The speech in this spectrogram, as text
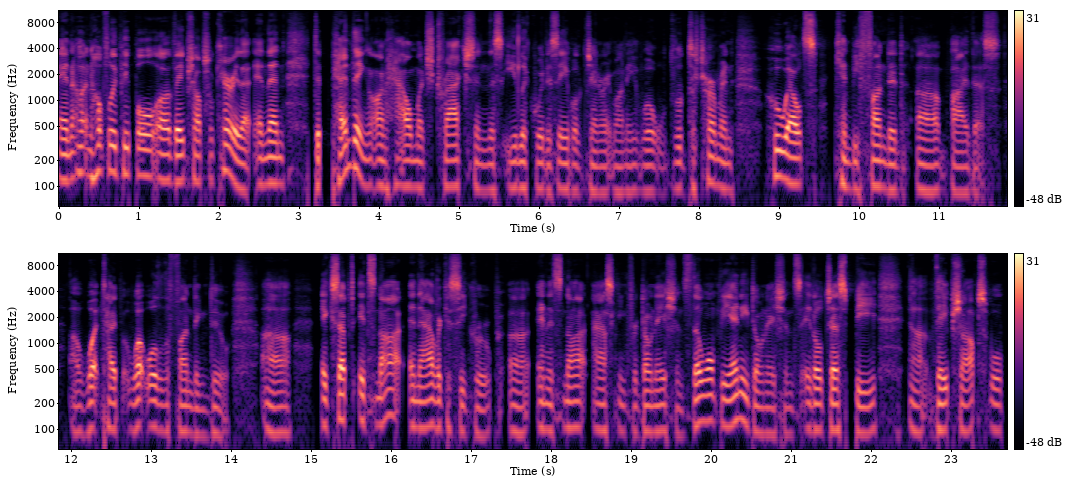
and uh, and hopefully people uh, vape shops will carry that, and then depending on how much traction this e-liquid is able to generate money, will will determine who else can be funded uh, by this. Uh, what type? What will the funding do? Except it's not an advocacy group uh, and it's not asking for donations. There won't be any donations. It'll just be uh, vape shops will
